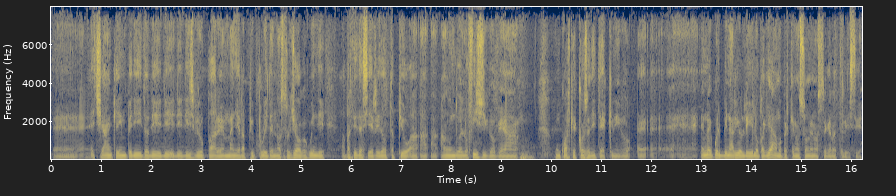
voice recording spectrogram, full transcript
eh, e ci ha anche impedito di, di, di, sviluppare in maniera più pulita il nostro gioco, quindi la partita si è ridotta più a, a, a un duello fisico che a un qualche cosa di tecnico. E, e, e noi quel binario lì lo paghiamo perché non sono le nostre caratteristiche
